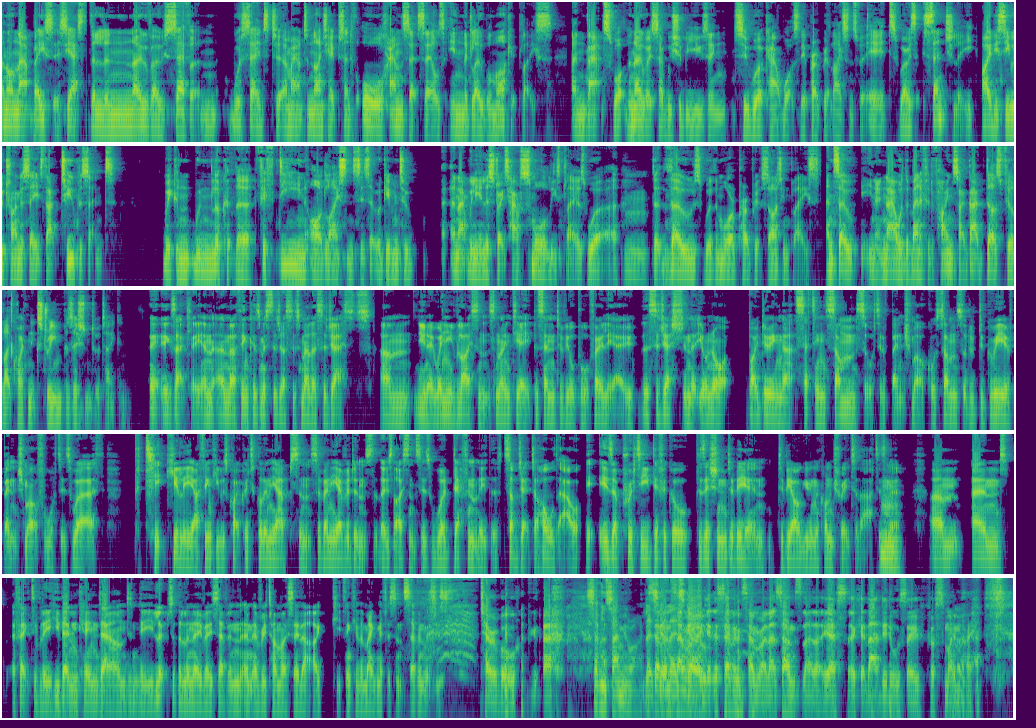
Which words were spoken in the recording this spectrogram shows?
And on that basis, yes, the Lenovo 7 was said to amount to 98% of all handset sales in the global marketplace. And that's what Lenovo said we should be using to work out what's the appropriate license for it. Whereas essentially, IDC were trying to say it's that 2%. We can, we can look at the 15 odd licenses that were given to and that really illustrates how small these players were, mm. that those were the more appropriate starting place. And so, you know, now with the benefit of hindsight, that does feel like quite an extreme position to have taken. Exactly, and and I think as Mr. Justice Mellor suggests, um, you know, when you've licensed ninety eight percent of your portfolio, the suggestion that you're not by doing that setting some sort of benchmark or some sort of degree of benchmark for what it's worth particularly, I think he was quite critical in the absence of any evidence that those licenses were definitely the subject to holdout. It is a pretty difficult position to be in to be arguing the contrary to that, isn't mm. it? Um, and effectively, he then came down, didn't he? he? Looked at the Lenovo 7, and every time I say that, I keep thinking the Magnificent 7, which is terrible. Uh, seven Samurai. Let's seven go. Let's samurai. go. Get the Seven Samurai. That sounds like that. Yes. Okay. That did also cross my mind.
